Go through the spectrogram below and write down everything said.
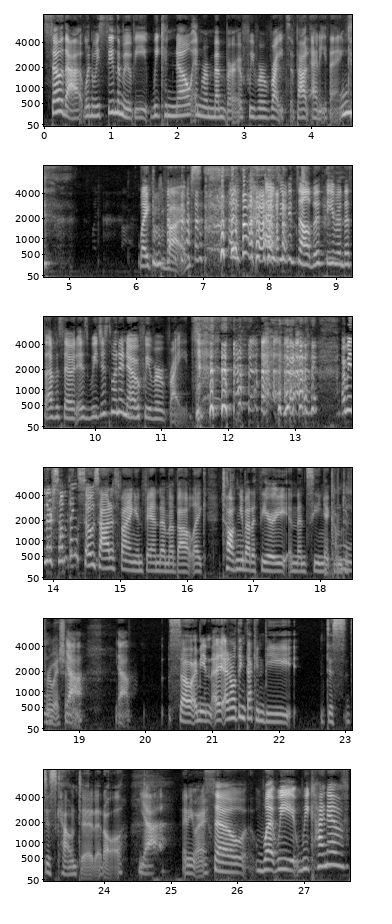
So that when we see the movie, we can know and remember if we were right about anything. Like vibes. As you can tell, the theme of this episode is we just want to know if we were right. I mean, there's something so satisfying in fandom about like talking about a theory and then seeing it come to fruition. yeah. Yeah. So, I mean, I, I don't think that can be dis- discounted at all. Yeah. Anyway, So what we we kind of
